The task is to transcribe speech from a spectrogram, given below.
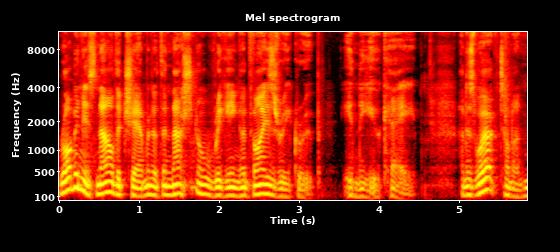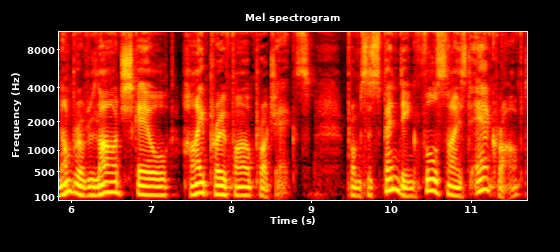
Robin is now the chairman of the National Rigging Advisory Group in the UK and has worked on a number of large scale, high profile projects, from suspending full sized aircraft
